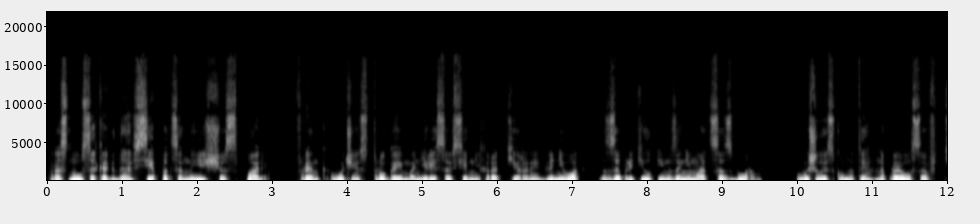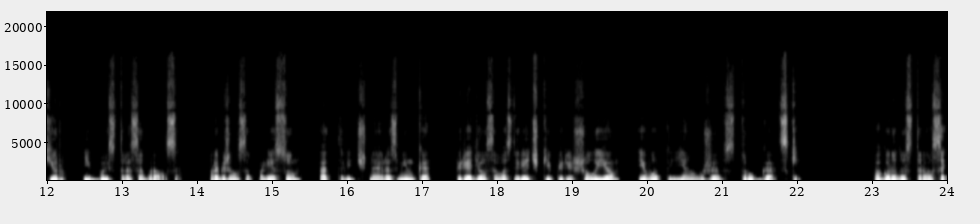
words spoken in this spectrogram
Проснулся, когда все пацаны еще спали. Фрэнк в очень строгой манере, совсем не характерной для него, запретил им заниматься сбором. Вышел из комнаты, направился в тир и быстро собрался. Пробежался по лесу, отличная разминка, переоделся возле речки, перешел ее, и вот я уже в Стругацке. По городу старался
